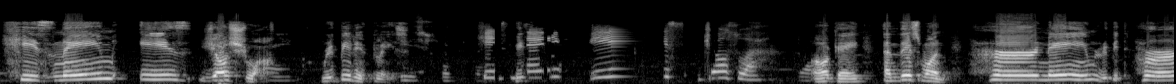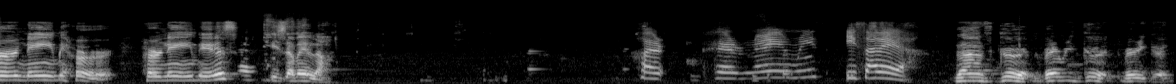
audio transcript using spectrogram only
His name is Joshua. Repeat it, please. His His- name is Joshua. Okay, and this one, her name, repeat, her name, her, her name is Isabella. Her her name is Isabela. That's good, very good, very good.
